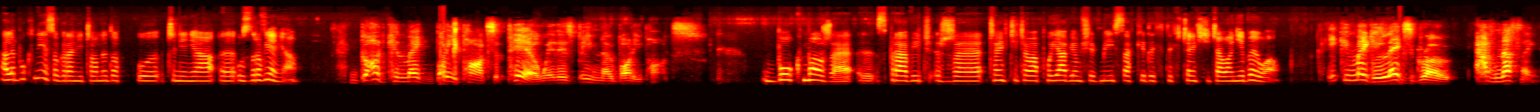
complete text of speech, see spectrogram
Ale Bóg nie jest ograniczony do czynienia e, uzdrowienia. God can make body parts appear where there's been no body parts. Bóg może y, sprawić, że części ciała pojawią się w miejscach, kiedy tych części ciała nie było. He can make legs grow out of nothing.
